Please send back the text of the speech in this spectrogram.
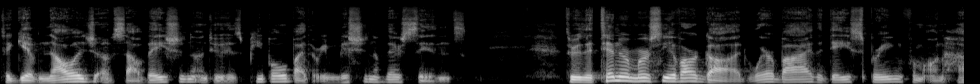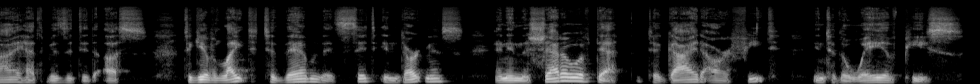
to give knowledge of salvation unto his people by the remission of their sins. Through the tender mercy of our God, whereby the day spring from on high hath visited us, to give light to them that sit in darkness and in the shadow of death, to guide our feet into the way of peace.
